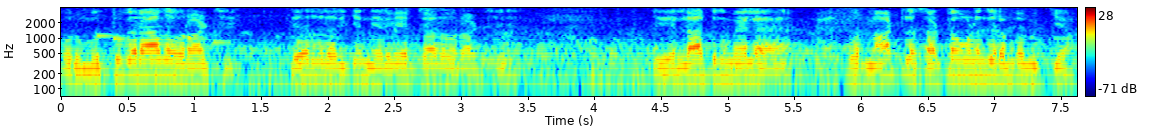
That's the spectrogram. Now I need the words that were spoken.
ஒரு முற்று பெறாத ஒரு ஆட்சி தேர்தல் அறிக்கை நிறைவேற்றாத ஒரு ஆட்சி இது எல்லாத்துக்கும் மேல ஒரு நாட்டில் சட்டம் ஒழுங்கு ரொம்ப முக்கியம்.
